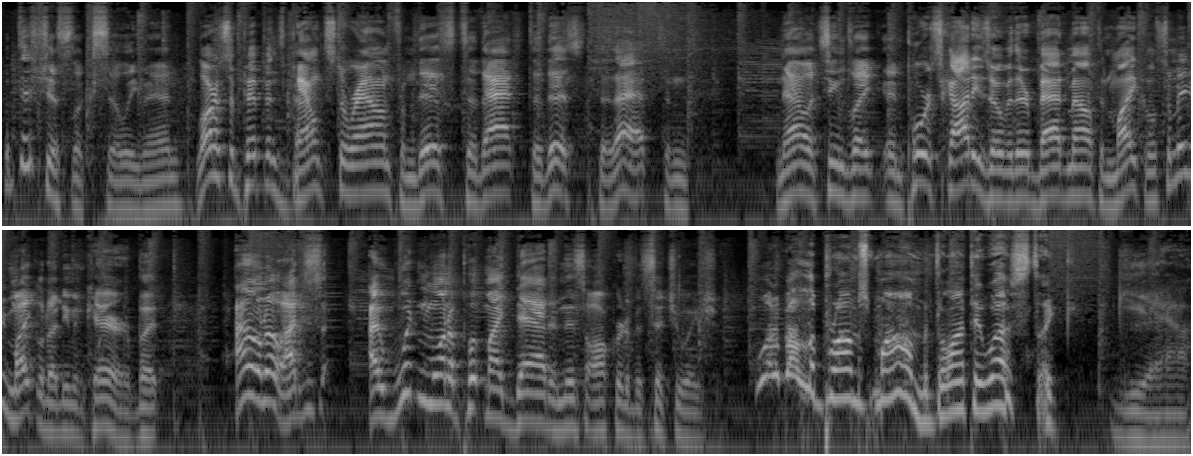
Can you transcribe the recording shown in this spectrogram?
But this just looks silly, man. Larsa Pippen's bounced around from this to that to this to that, and now it seems like and poor Scotty's over there bad mouthing Michael. So maybe Michael doesn't even care. But I don't know. I just I wouldn't want to put my dad in this awkward of a situation. What about LeBron's mom and Delonte West? Like, Yeah.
